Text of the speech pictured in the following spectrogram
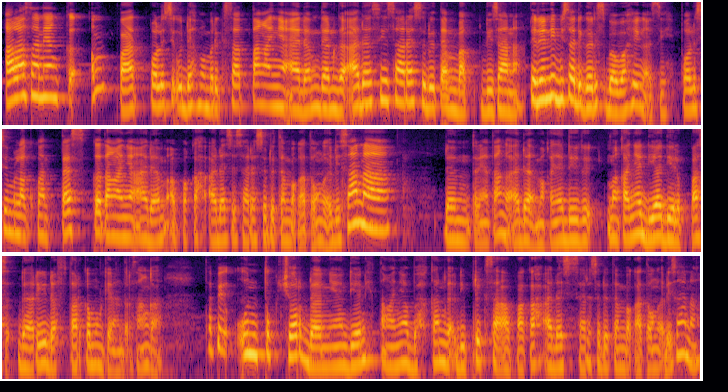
Alasan yang keempat, polisi udah memeriksa tangannya Adam dan gak ada sisa residu tembak di sana. Dan ini bisa digaris bawahi nggak sih? Polisi melakukan tes ke tangannya Adam, apakah ada sisa residu tembak atau nggak di sana? Dan ternyata nggak ada, makanya di, makanya dia dilepas dari daftar kemungkinan tersangka. Tapi untuk Jordan yang dia nih tangannya bahkan nggak diperiksa apakah ada sisa residu tembak atau nggak di sana.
